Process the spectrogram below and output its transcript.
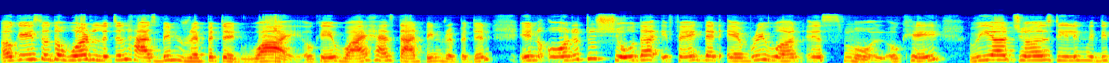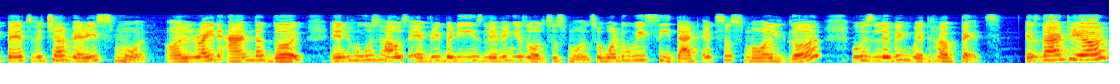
Okay, so the word little has been repeated. Why? Okay, why has that been repeated? In order to show the effect that everyone is small. Okay, we are just dealing with the pets which are very small. Alright, and the girl in whose house everybody is living is also small. So what do we see? That it's a small girl who is living with her pets. Is that clear?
